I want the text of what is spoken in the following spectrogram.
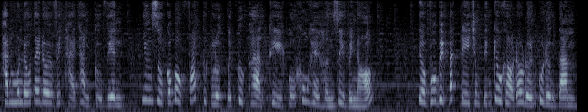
Hắn muốn đấu tay đôi với thái thản cử viên, nhưng dù có bộc phát thực lực tới cực hạn thì cũng không hề hấn gì với nó. Tiểu Vũ bị bắt đi trong tiếng kêu gào đau đớn của Đường Tam,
